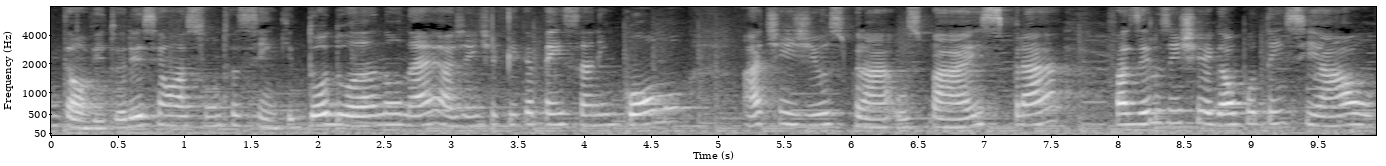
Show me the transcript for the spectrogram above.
Então, Vitor, esse é um assunto assim que todo ano, né, a gente fica pensando em como atingir os, pra, os pais para fazê-los enxergar o potencial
